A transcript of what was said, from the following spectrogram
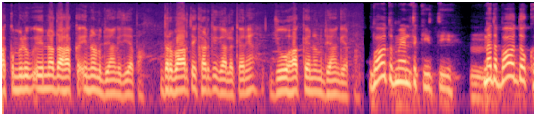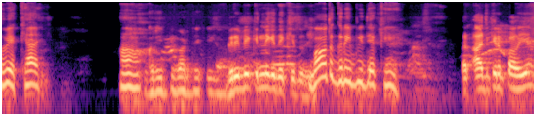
ਹੱਕ ਮਿਲੂ ਇਹਨਾਂ ਦਾ ਹੱਕ ਇਹਨਾਂ ਨੂੰ ਦਿਆਂਗੇ ਜੀ ਆਪਾਂ। ਦਰਬਾਰ ਤੇ ਖੜ ਕੇ ਗੱਲ ਕਰ ਰਹੇ ਹਾਂ ਜੋ ਹੱਕ ਇਹਨਾਂ ਨੂੰ ਦਿਆਂਗੇ ਆਪਾਂ। ਬਹੁਤ ਮਿਹਨਤ ਕੀਤੀ ਹੈ। ਮੈਂ ਤਾਂ ਬਹੁਤ ਦੁੱਖ ਵੇਖਿਆ ਹੈ। ਹਾਂ। ਗਰੀਬੀ ਕੀ ਗੱਲ? ਗਰੀਬੀ ਕਿੰਨੀ ਕੀ ਦੇਖੀ ਤੁਸੀਂ? ਬਹੁਤ ਗਰੀਬੀ ਦੇਖੀ। ਪਰ ਅੱਜ ਕਿਰਪਾ ਹੋਈ ਹੈ?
